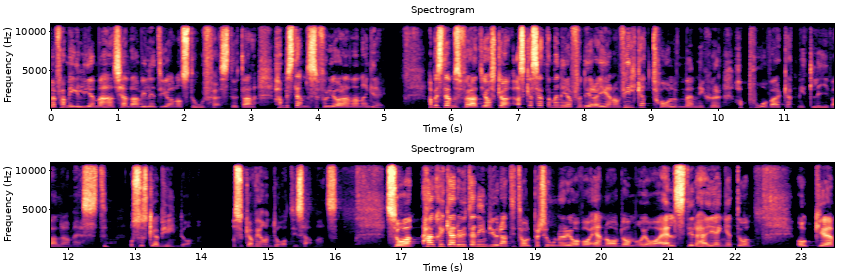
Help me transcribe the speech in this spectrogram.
med familjen men han kände att han ville inte göra någon stor fest utan han bestämde sig för att göra en annan grej. Han bestämde sig för att jag ska, jag ska sätta mig ner och fundera igenom vilka tolv människor har påverkat mitt liv allra mest. Och så ska jag bjuda in dem. Och så ska vi ha en dag tillsammans. Så han skickade ut en inbjudan till tolv personer och jag var en av dem och jag var äldst i det här gänget då. Och eh,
